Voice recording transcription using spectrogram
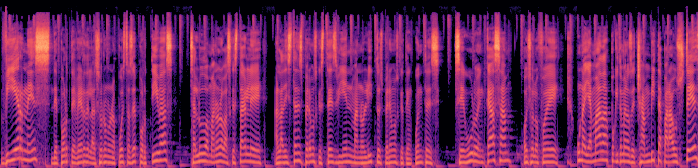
viernes. Deporte Verde, las en apuestas deportivas. Saludo a Manolo Vázquez a la distancia. Esperemos que estés bien, Manolito. Esperemos que te encuentres seguro en casa. Hoy solo fue una llamada, poquito menos de chambita para usted.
